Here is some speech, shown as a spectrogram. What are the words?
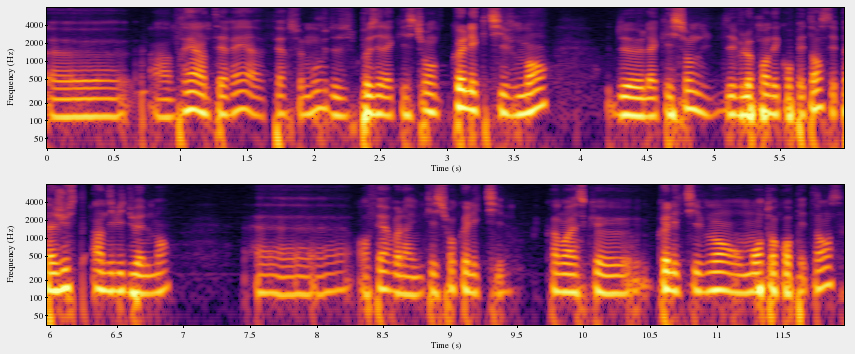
un vrai intérêt à faire ce move, de se poser la question collectivement de la question du développement des compétences et pas juste individuellement. En faire voilà, une question collective. Comment est-ce que collectivement on monte en compétences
